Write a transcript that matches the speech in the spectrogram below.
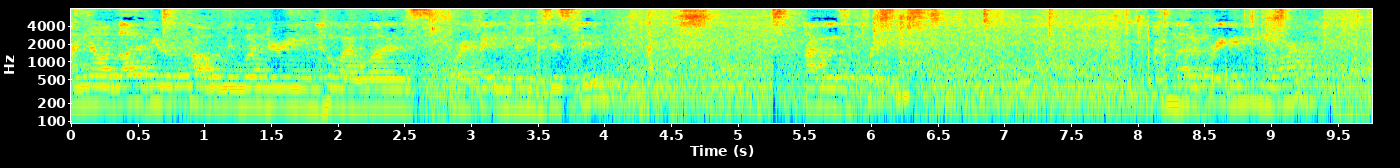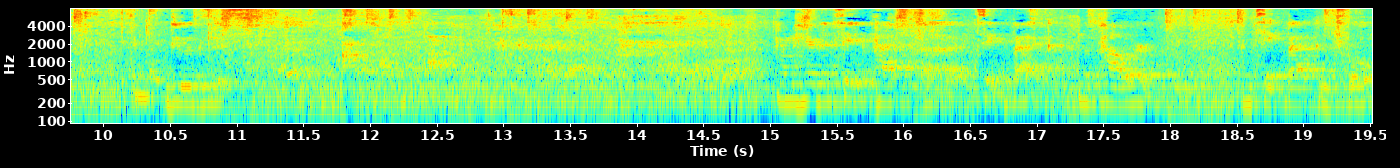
I know a lot of you are probably wondering who I was or if I even existed. I was afraid. I'm not afraid anymore. I do exist. I'm here to take back, uh, take back the power and take back control.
